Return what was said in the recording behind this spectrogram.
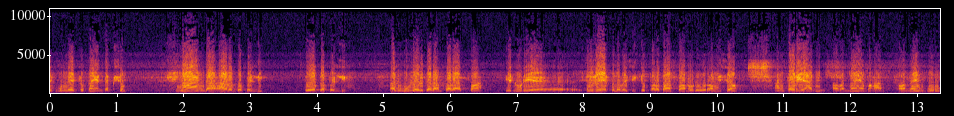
என் முன்னேற்றம் தான் என் லட்சம் நான் தான் ஆரம்ப பள்ளி துவக்க பள்ளி. அது உள்ள இருக்கிற அந்தராத்மா என்னுடைய ஹிருதயத்துல வசிக்கும் பரமாத்மானோட ஒரு அம்சம் அந்தர்யாமின் அவன் தான் என் மகான் அவன் தான் என் குரு.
